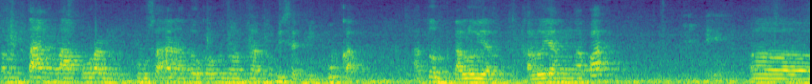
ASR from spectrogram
tentang laporan perusahaan atau keuntungan perusahaan itu bisa dibuka atau kalau yang kalau yang apa eh,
